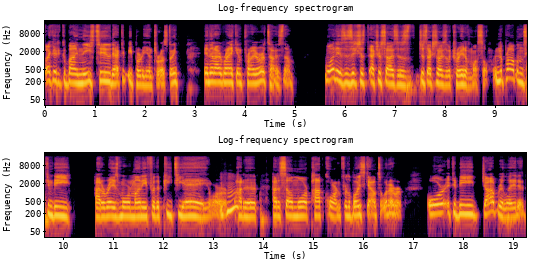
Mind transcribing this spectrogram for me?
If I could combine these two, that could be pretty interesting. And then I rank and prioritize them. One is is it just exercises just exercises the creative muscle. And the problems can be how to raise more money for the PTA or Mhm. how to how to sell more popcorn for the Boy Scouts or whatever. Or it could be job related,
